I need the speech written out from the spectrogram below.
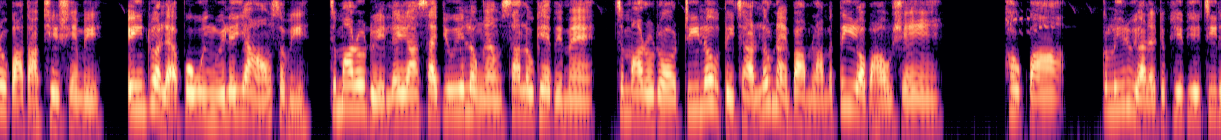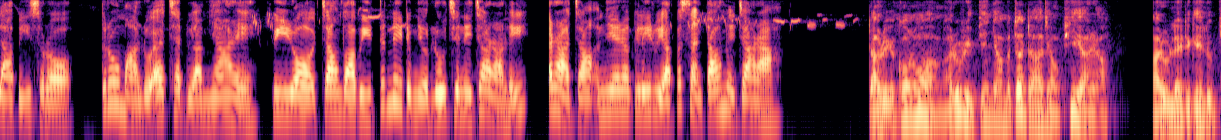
တို့ဘာသာဖြည့်ရှင်းပြီး အိမ်အတွက်လည်းအပေါ်ဝင်ငွေလေးရအောင်ဆိုပြီးကျမတို့တွေလေယာစိုက်ပျိုးရေးလုပ်ငန်းကိုစလုပ်ခဲ့ပေမဲ့ကျမတို့တော့တီလို့တေချာလုပ်နိုင်ပါမလားမသိတော့ပါဘူးရှင်ဟုတ်ပါကလေးတွေကလည်းတဖြည်းဖြည်းကြီးလာပြီဆိုတော့သူတို့မှလိုအပ်ချက်တွေကများတယ်ပြီးတော့ကြောင်းသွားပြီးတစ်နေ့တစ်မျိုးလိုချင်နေကြတာလေအဲ့ဒါကြောင့်အမြဲတမ်းကလေးတွေကပတ်စံတောင်းနေကြတာဒါတွေအကုန်လုံးဟာငါတို့တွေပညာမတတ်တာကြောင့်ဖြစ်ရတာငါတို့လည်းတကယ်လို့ပ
